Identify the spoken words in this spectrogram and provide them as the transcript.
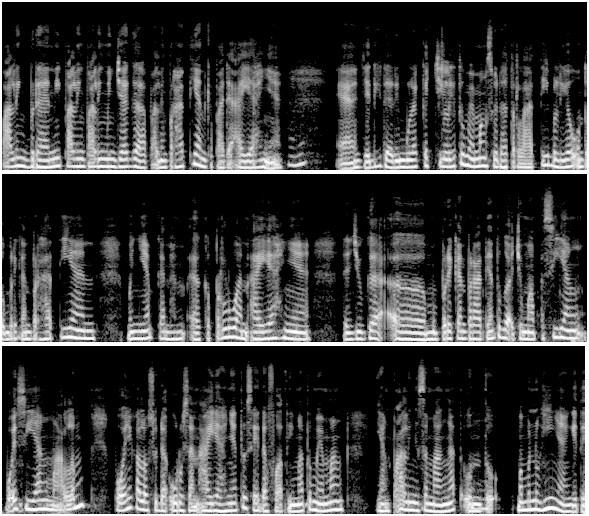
paling berani, paling paling menjaga, paling perhatian kepada ayahnya. -hmm. Ya, jadi dari mulai kecil itu memang sudah terlatih beliau untuk memberikan perhatian, menyiapkan uh, keperluan ayahnya dan juga uh, memberikan perhatian tuh nggak cuma siang, pokoknya siang malam, pokoknya kalau sudah urusan ayahnya tuh Sayyidah Fatimah tuh memang yang paling semangat hmm. untuk memenuhinya gitu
